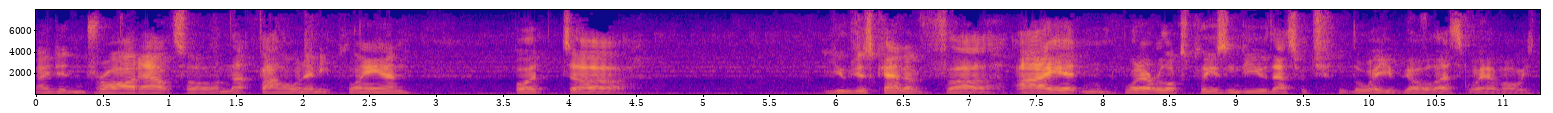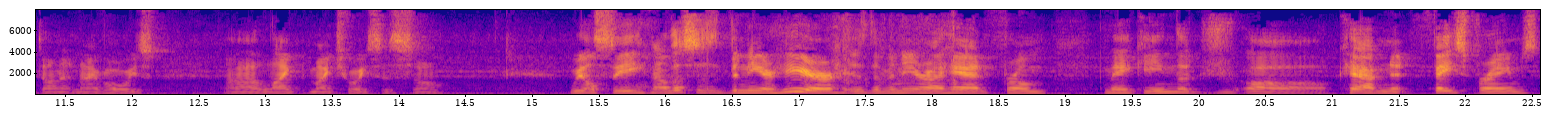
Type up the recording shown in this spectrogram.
I didn't draw it out, so I'm not following any plan. But uh, you just kind of uh, eye it, and whatever looks pleasing to you, that's what you, the way you go. That's the way I've always done it, and I've always uh, liked my choices. So we'll see. Now this is veneer here is the veneer I had from making the uh, cabinet face frames.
